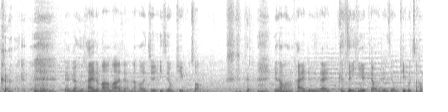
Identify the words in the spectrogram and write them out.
个两个很嗨的妈妈这样，然后就一直用屁股撞我，因为他们很嗨，就一直在跟着音乐跳舞，就一直用屁股撞我，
